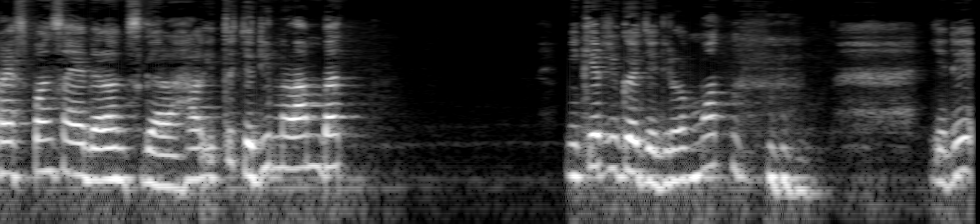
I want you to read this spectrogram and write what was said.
respon saya dalam segala hal itu jadi melambat. Mikir juga jadi lemot. Jadi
